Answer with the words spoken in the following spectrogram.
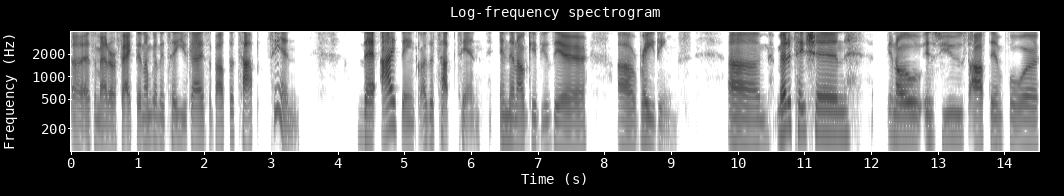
uh, as a matter of fact. And I'm going to tell you guys about the top 10 that I think are the top 10. And then I'll give you their uh, ratings. Um, meditation, you know, is used often for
